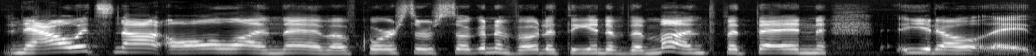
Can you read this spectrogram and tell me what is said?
now it's not all on them. Of course, they're still going to vote at the end of the month, but then, you know, they,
